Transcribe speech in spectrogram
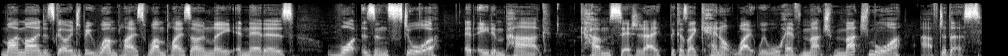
my mind is going to be one place, one place only, and that is what is in store at Eden Park come Saturday because I cannot wait. We will have much, much more after this.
